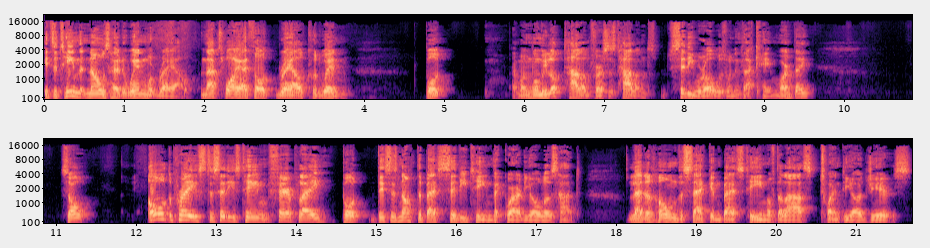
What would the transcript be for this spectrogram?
It's a team that knows how to win with Real, and that's why I thought Real could win. But when, when we look talent versus talent, City were always winning that game, weren't they? So, all the praise to City's team, fair play, but this is not the best City team that Guardiola's had, let alone the second best team of the last 20 odd years.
